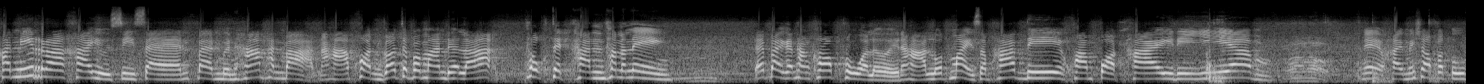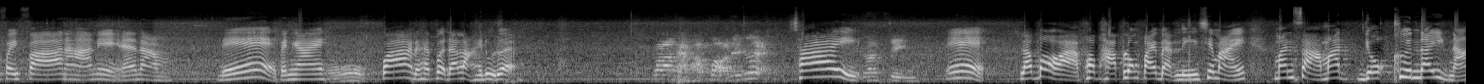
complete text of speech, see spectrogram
คันนี้ราคาอยู่ 485,000 บาทนะคะ ผ่อนก็จะประมาณเดือนละ 6-7คันเท่านั้นเอง ได้ไปกันทั้งครอบครัวเลยนะคะรถใหม่สภาพดี ความปลอดภัยดีเยี่ยมว้าวนี่ใครไม่ชอบประตูไฟฟ้านะคะนี่แนะนำนี่เป็นไงโอ้กว้างเดี๋ยวให้เปิดด้านหลังให้ดูด้วยกว้างแบบอัพเบาะได้ด้วย ใช่ยอดจริงนี่แล้วเบอกอะพอพับลงไปแบบนี้ใช่ไหม มันสามารถยกขึ้นได้อีกนะ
